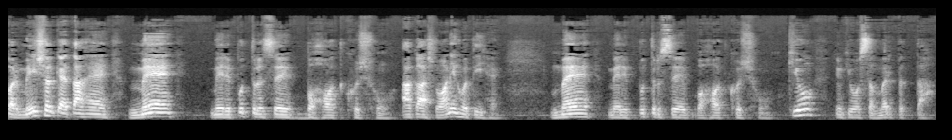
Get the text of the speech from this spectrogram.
परमेश्वर कहता है, मैं, मेरे पुत्र से बहुत खुश हूँ। आकाशवाणी होती है, मैं मेरे पुत्र से बहुत खुश हूँ। क्यों? क्योंकि वो समर्पित था।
